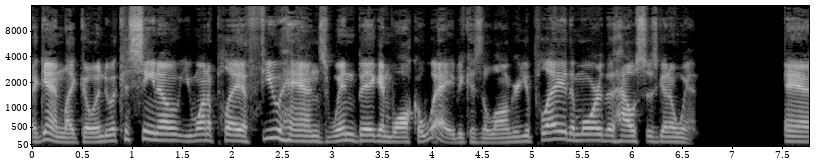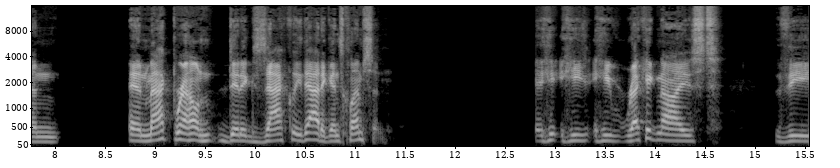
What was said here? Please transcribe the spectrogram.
again like go into a casino. You want to play a few hands, win big, and walk away because the longer you play, the more the house is going to win. And and Mack Brown did exactly that against Clemson. He he he recognized the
